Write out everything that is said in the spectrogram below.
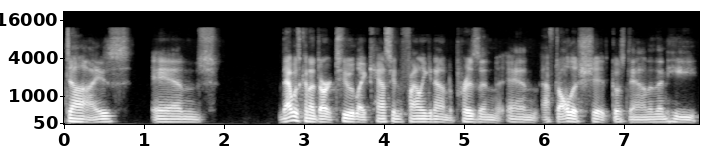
dies, and that was kind of dark too. Like Cassian finally get out into prison, and after all this shit goes down, and then he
